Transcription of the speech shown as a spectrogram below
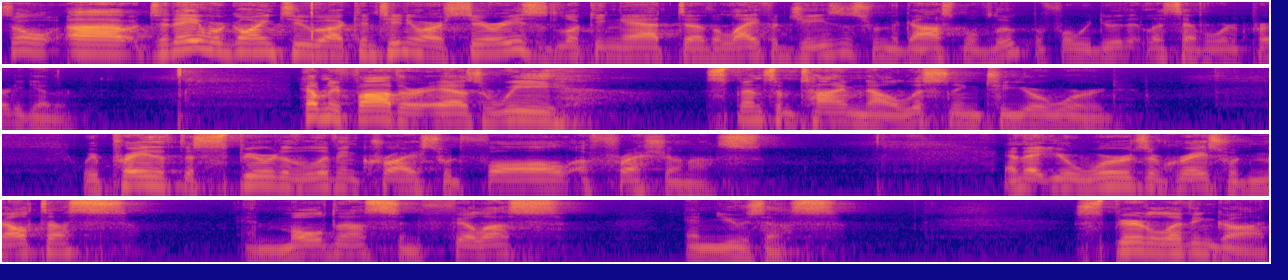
So, uh, today we're going to uh, continue our series looking at uh, the life of Jesus from the Gospel of Luke. Before we do that, let's have a word of prayer together. Heavenly Father, as we spend some time now listening to your word, we pray that the Spirit of the living Christ would fall afresh on us, and that your words of grace would melt us and mold us and fill us and use us. Spirit of living God,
